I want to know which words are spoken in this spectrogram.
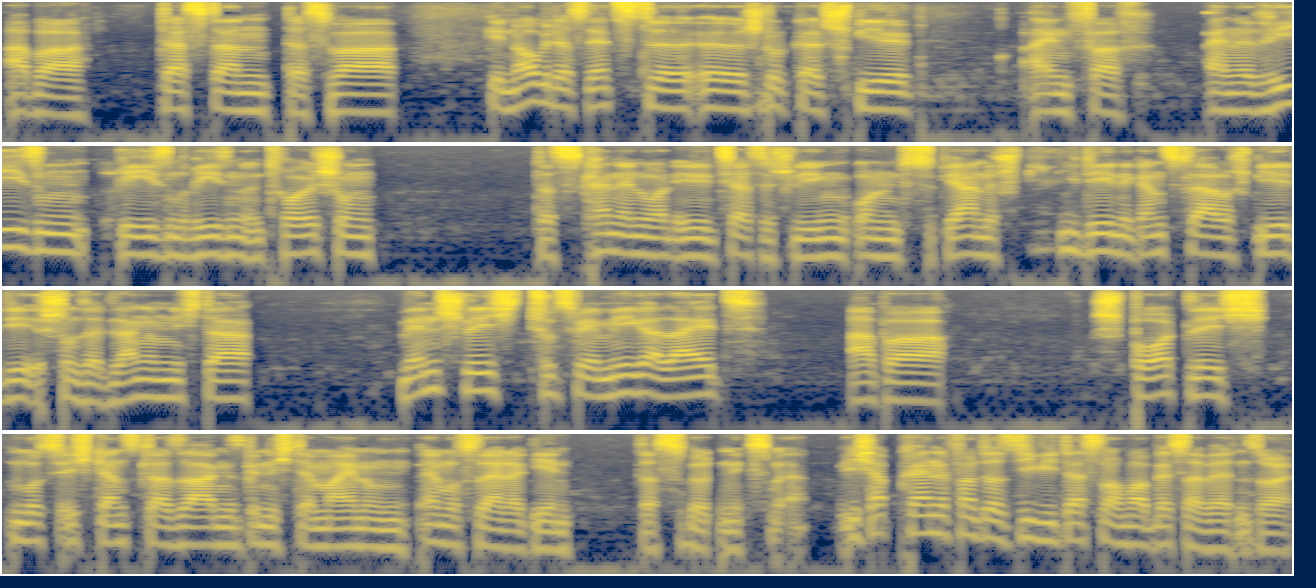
Aber das dann, das war genau wie das letzte äh, Stuttgart-Spiel einfach eine riesen, riesen, riesen Enttäuschung. Das kann ja nur an Initiativ liegen. Und ja, eine Spielidee, eine ganz klare Spielidee ist schon seit langem nicht da. Menschlich tut es mir mega leid, aber sportlich muss ich ganz klar sagen, bin ich der Meinung, er muss leider gehen. Das wird nichts mehr. Ich habe keine Fantasie, wie das nochmal besser werden soll.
